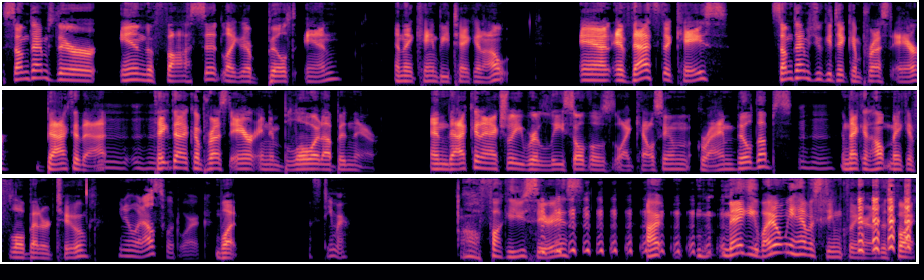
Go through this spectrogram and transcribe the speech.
sometimes they're in the faucet, like they're built in, and they can't be taken out. And if that's the case, sometimes you could take compressed air back to that, Mm, mhm. take that compressed air and then blow it up in there. And that can actually release all those like calcium grime buildups, Mhm. and that can help make it flow better too. You know what else would work? What? A steamer. Oh fuck! Are you serious? I, Maggie, why don't we have a steam cleaner at this point?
